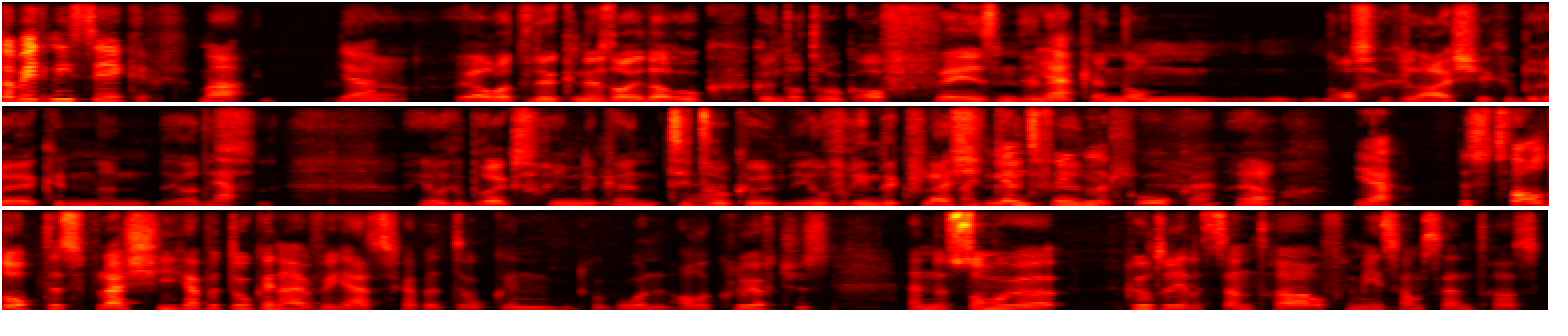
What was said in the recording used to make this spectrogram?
Dat weet ik niet zeker, maar ja. ja. Ja, wat leuk is dat je dat ook, je kunt dat er ook afwijzen gelijk, en dan als glaasje gebruiken. En ja, dus heel gebruiksvriendelijk en het ziet er ook een heel vriendelijk flesje uit. kindvriendelijk ook, hè? Ja. Ja, dus het valt op, het is flashy. Je hebt het ook in RVS, je hebt het ook in gewoon in alle kleurtjes. En dus sommige culturele centra of gemeenschapscentra's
